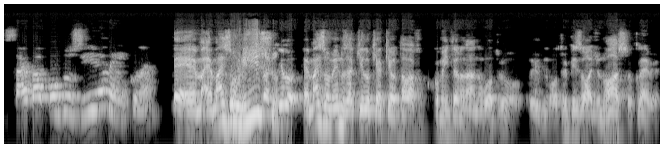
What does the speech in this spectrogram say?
saiba conduzir elenco, né? É, é, é mais ou menos aquilo, é mais ou menos aquilo que, que eu estava comentando na, no, outro, no outro episódio nosso, Kleber,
